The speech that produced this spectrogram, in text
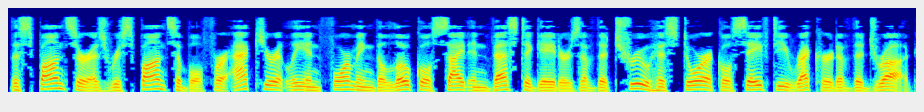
the sponsor is responsible for accurately informing the local site investigators of the true historical safety record of the drug,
